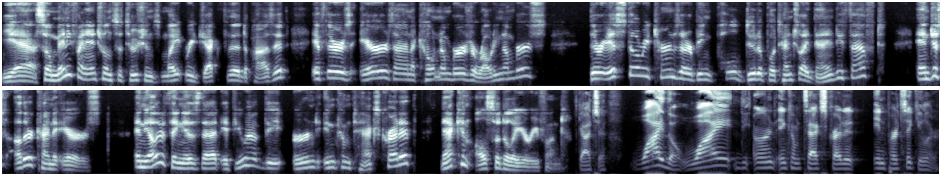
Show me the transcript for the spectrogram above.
Yeah, so many financial institutions might reject the deposit if there's errors on account numbers or routing numbers. There is still returns that are being pulled due to potential identity theft and just other kind of errors. And the other thing is that if you have the earned income tax credit, that can also delay your refund. Gotcha. Why though? Why the earned income tax credit in particular?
